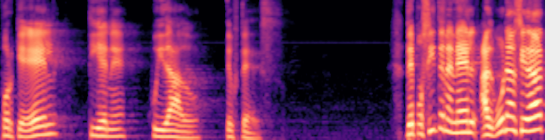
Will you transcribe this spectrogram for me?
porque Él tiene cuidado de ustedes. Depositen en Él alguna ansiedad,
